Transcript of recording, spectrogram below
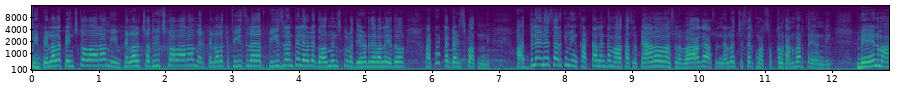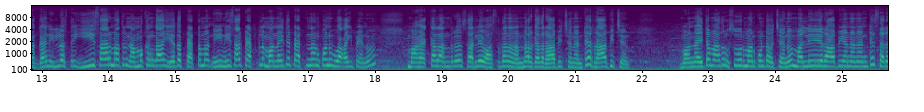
మేము పిల్లలు పెంచుకోవాలా మేము పిల్లలు చదివించుకోవాలా మరి పిల్లలకి ఫీజులు ఫీజులు అంటే లేవులే గవర్నమెంట్ స్కూల్లో దేవుడి దేవాల ఏదో అట్టట్ట గడిచిపోతుంది. అద్దెలనేసరికి మేము కట్టాలంటే మాకు అసలు ప్యానం అసలు బాగా అసలు నెల వచ్చేసరికి మాకు సుక్కలు కనబడతాయండి. మెయిన్ మాకు కానీ ఇల్లు వస్తే ఈసారి మాత్రం నమ్మకంగా ఏదో పెట్టమని నేను ఈసారి పెట్టలే మొన్న అయితే పెట్టను అనుకొని ఆగిపోయాను. మా ఎక్కలు అందరూ సర్లే వస్తుందని అన్నారు కదా రాపిచ్చానంటే రాపిచ్చాను. మొన్న అయితే మాత్రం ఉసూరు అనుకుంటా వచ్చాను. మళ్ళీ రాపియను అంటే సరే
